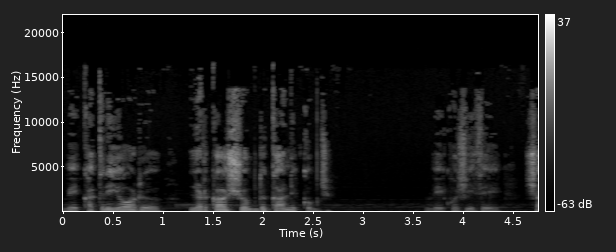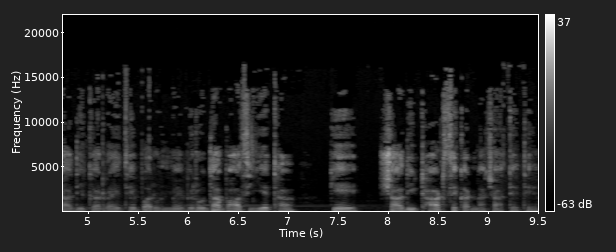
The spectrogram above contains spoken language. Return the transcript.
वे खत्री और लड़का शुभ कानिक कुब्ज वे खुशी से शादी कर रहे थे, पर उनमें विरोधाभास ये था कि शादी ठाठ से करना चाहते थे।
